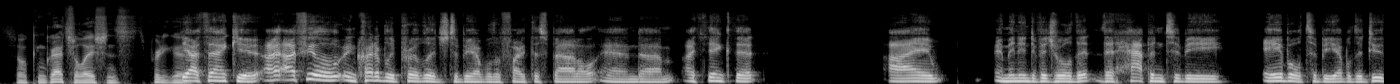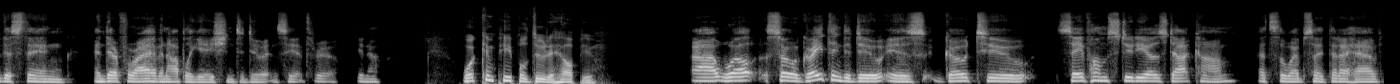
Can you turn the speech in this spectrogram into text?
So, congratulations. It's pretty good. Yeah, thank you. I, I feel incredibly privileged to be able to fight this battle. And um, I think that I am an individual that that happened to be able to be able to do this thing and therefore I have an obligation to do it and see it through, you know. What can people do to help you? Uh, well, so a great thing to do is go to savehomestudios.com. That's the website that I have.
